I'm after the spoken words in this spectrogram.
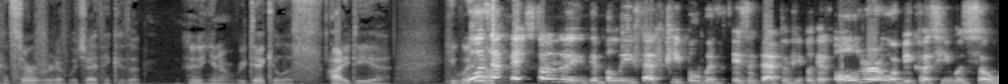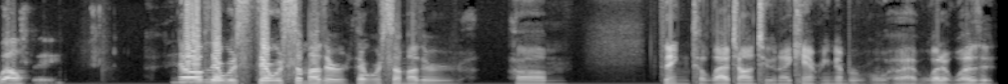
conservative, which I think is a you know ridiculous idea. He would. Well, is that based on the, the belief that people with is it that when people get older, or because he was so wealthy? No, there was there was some other there were some other um, thing to latch onto, and I can't remember what it was. It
